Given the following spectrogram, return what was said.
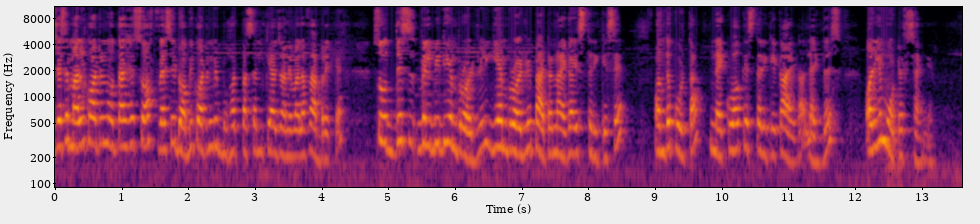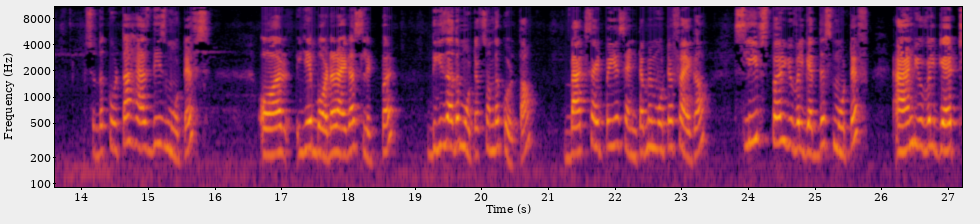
जैसे मल कॉटन होता है सॉफ्ट वैसे डॉबी कॉटन भी बहुत पसंद किया जाने वाला फैब्रिक है। So this will be the embroidery ये एम्ब्रॉयडरी पैटर्न आएगा इस तरीके से। ऑन द कुर्ता नेकवर्क इस तरीके का आएगा लाइक दिस और ये मोटिव्स आएँगे। So the kurta has these motifs और ये बॉर्डर आएगा स्लिट पर। These are the motifs on the kurta back side पे ये सेंटर में मोटिव आएगा स्लीव्स पर you will get this motif and you will get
